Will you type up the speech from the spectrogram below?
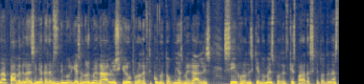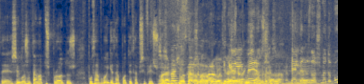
να πάμε δηλαδή σε μια κατεύθυνση δημιουργίας ενός μεγάλου, ισχυρού προοδευτικού μετόπου, μιας μεγάλης, σύγχρονης και ενωμένης προοδευτικής παράταξης και τότε να είστε σίγουροι ότι θα είμαι από τους πρώτους που θα βγω και θα πω τι θα ψηφίσω. Ωραία, ευχαριστούμε πάρα, πάρα πολύ. κύριε Ραγκούση. Καλημέρα Να είστε μα. καλά. Θέλετε να σας próxima do bumbum.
